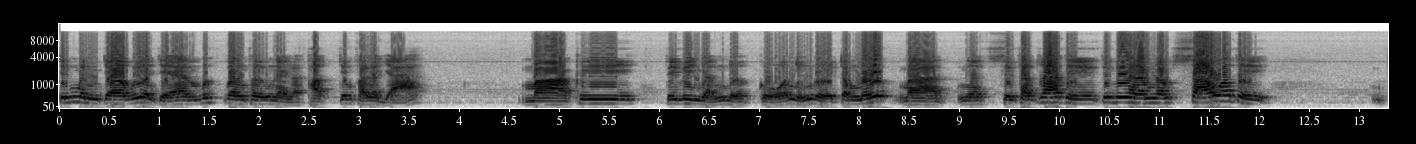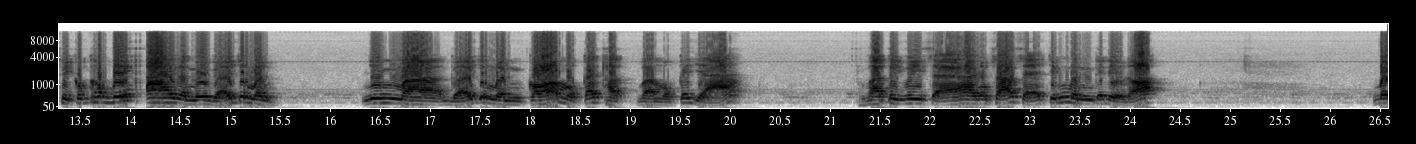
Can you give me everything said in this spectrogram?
chứng minh cho quý anh chị em bức văn thư này là thật chứ không phải là giả. Mà khi TV nhận được của những người trong nước mà ờ, sự thật ra thì TV 256 thì thì cũng không biết ai là người gửi cho mình. Nhưng mà gửi cho mình có một cái thật và một cái giả. Và TV sẽ 256 sẽ chứng minh cái điều đó bây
